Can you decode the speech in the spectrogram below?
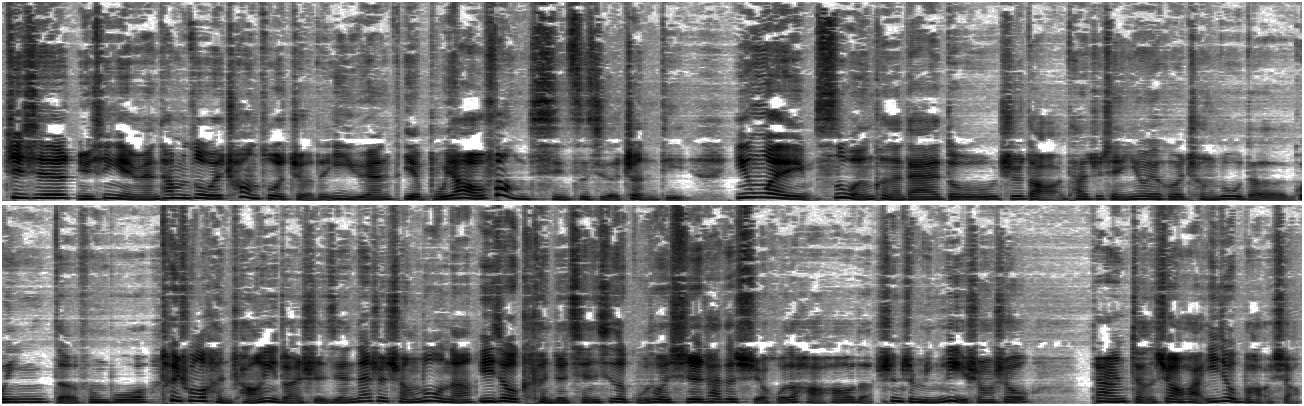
这些女性演员，她们作为创作者的一员，也不要放弃自己的阵地。因为思文可能大家都知道，她之前因为和程璐的婚姻的风波退出了很长一段时间，但是程璐呢，依旧啃着前妻的骨头，吸着她的血，活得好好的，甚至名利双收。当然，讲的笑话依旧不好笑。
